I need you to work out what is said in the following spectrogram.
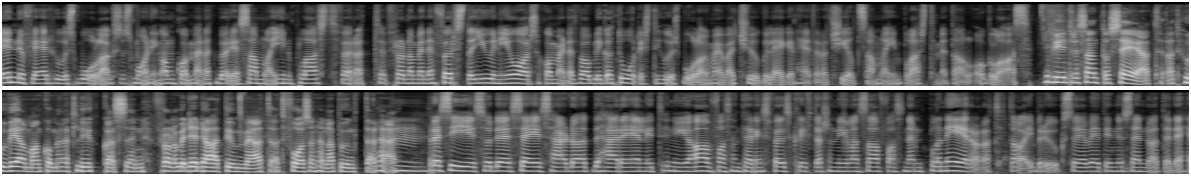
ännu fler husbolag så småningom kommer att börja samla in plast för att från och med den första juni i år så kommer det att vara obligatoriskt i husbolag med över 20 lägenheter att skilt samla in plast, metall och glas. Det blir intressant att se att, att hur väl man kommer att lyckas sen från och med det datumet att, att få sådana punkter här. Mm, precis, och det sägs här då att det här är enligt nya avfallshanteringsföreskrifter som Nylands avfallsnämnd planerar att ta i bruk. Så jag vet inte nu sen då att är det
